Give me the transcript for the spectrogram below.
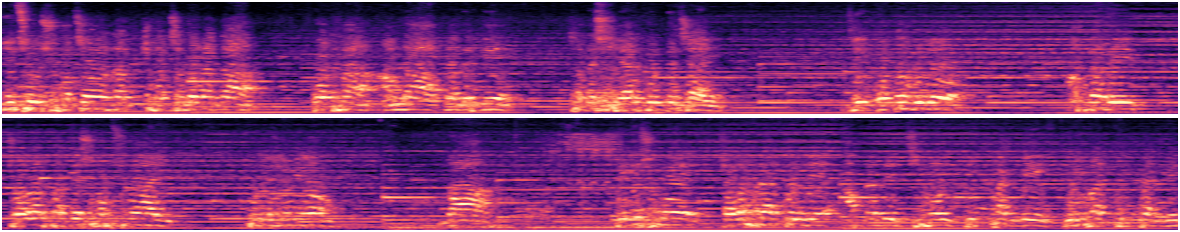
কিছু সচেতনতা সচেতনতা কথা আমরা আপনাদেরকে সাথে শেয়ার করতে চাই। যে কথাগুলো আপনাদের চলার পথে সবসময় প্রয়োজনীয় বা দেখে শুনে চলাফেরা করলে আপনাদের জীবন ঠিক থাকবে, পরিবার ঠিক থাকবে,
